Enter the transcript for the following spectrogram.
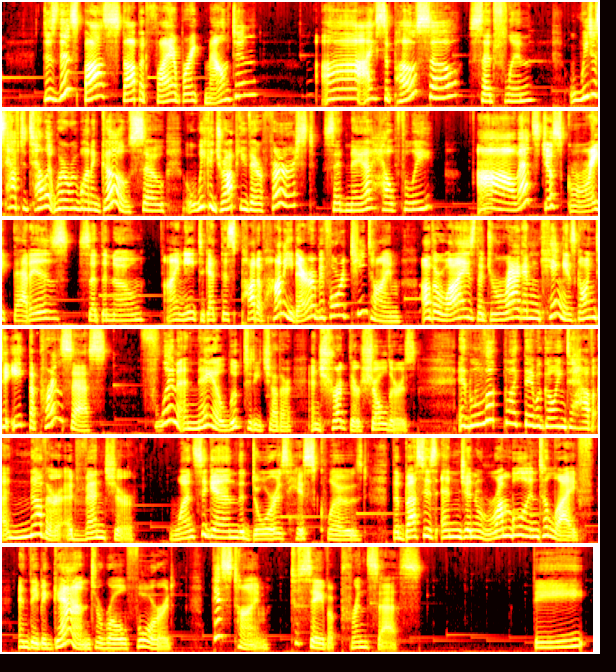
Does this bus stop at Firebreak Mountain? Ah, uh, I suppose so, said Flynn. We just have to tell it where we want to go, so we could drop you there first, said Naya helpfully. Ah, oh, that's just great, that is, said the gnome. I need to get this pot of honey there before tea time, otherwise, the Dragon King is going to eat the princess. Flynn and Naya looked at each other and shrugged their shoulders. It looked like they were going to have another adventure. Once again, the doors hissed closed, the bus's engine rumbled into life, and they began to roll forward, this time to save a princess. The.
